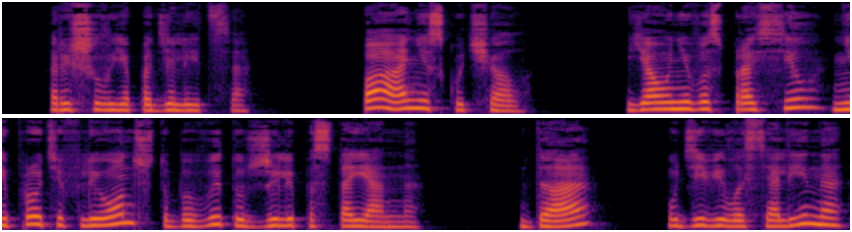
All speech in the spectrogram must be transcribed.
— решил я поделиться. «По Ане скучал». Я у него спросил, не против ли он, чтобы вы тут жили постоянно. «Да», — удивилась Алина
